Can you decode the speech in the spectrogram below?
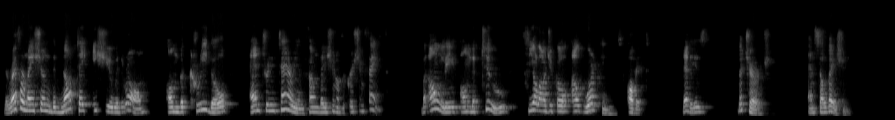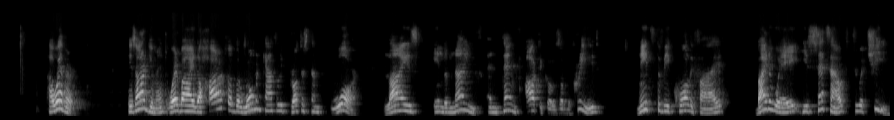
the Reformation did not take issue with Rome on the creedal and Trinitarian foundation of the Christian faith, but only on the two theological outworkings of it that is, the church and salvation. However, his argument, whereby the heart of the Roman Catholic Protestant war lies in the ninth and tenth articles of the Creed, needs to be qualified by the way he sets out to achieve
